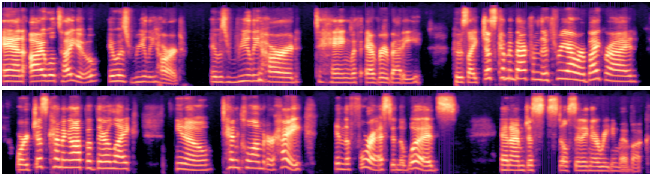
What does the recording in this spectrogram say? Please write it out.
and i will tell you it was really hard it was really hard to hang with everybody who's like just coming back from their three hour bike ride or just coming off of their like, you know, 10 kilometer hike in the forest in the woods. And I'm just still sitting there reading my book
